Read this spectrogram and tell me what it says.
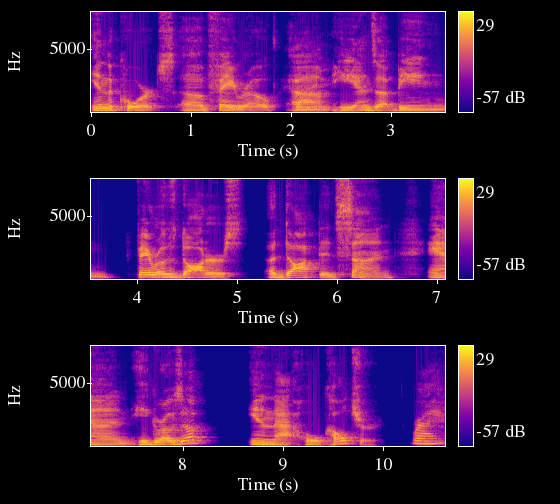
in the courts of Pharaoh. Um, He ends up being Pharaoh's daughter's adopted son, and he grows up in that whole culture. Right.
